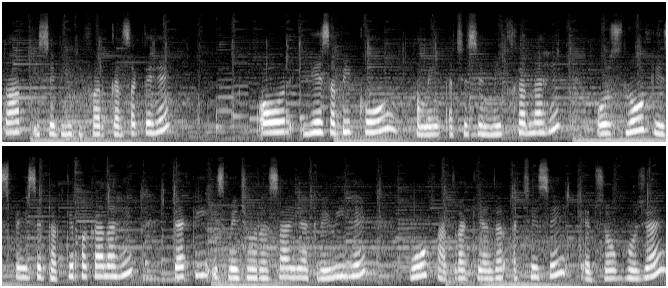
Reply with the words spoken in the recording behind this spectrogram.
तो आप इसे भी रिफ़र कर सकते हैं। और ये सभी को हमें अच्छे से मिक्स करना है और स्लो गैस पे इसे ढक के पकाना है, ताकि इसमें जो रसा या ग्रेवी है, वो पात्रा के अंदर अच्छे से एब्जॉर्ब हो जाए।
